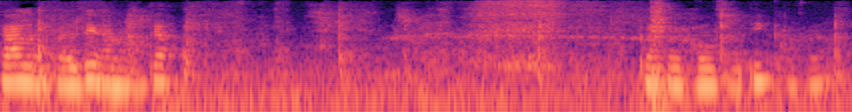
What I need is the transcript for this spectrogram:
कागती फाल्टै खाने क्या काका खाऊ साथी काका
